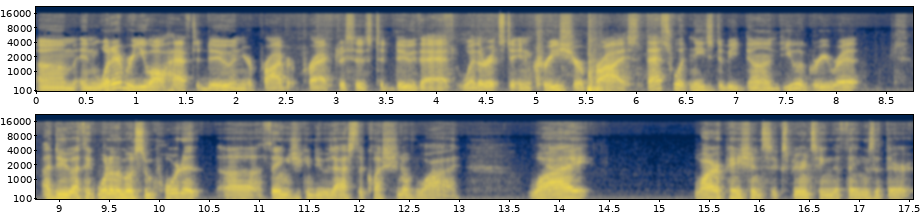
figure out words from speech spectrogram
Um, and whatever you all have to do in your private practices to do that, whether it's to increase your price, that's what needs to be done. Do you agree, Rhett? I do. I think one of the most important uh, things you can do is ask the question of why. Why? Why are patients experiencing the things that they're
